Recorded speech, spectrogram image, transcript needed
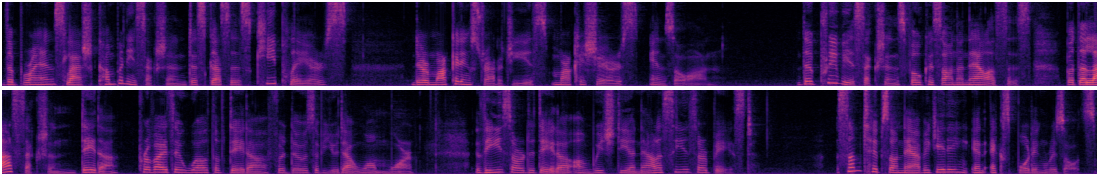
The brand slash company section discusses key players, their marketing strategies, market shares, and so on. The previous sections focus on analysis, but the last section, data, provides a wealth of data for those of you that want more. These are the data on which the analyses are based. Some tips on navigating and exporting results.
